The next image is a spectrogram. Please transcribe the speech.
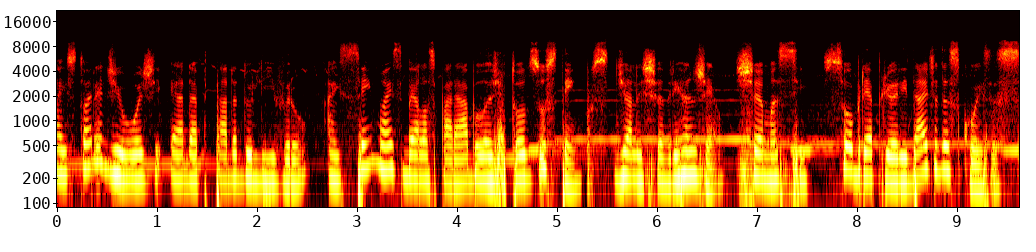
A história de hoje é adaptada do livro As 100 Mais Belas Parábolas de Todos os Tempos, de Alexandre Rangel. Chama-se Sobre a Prioridade das Coisas.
